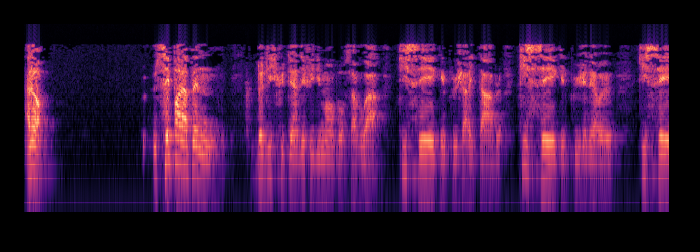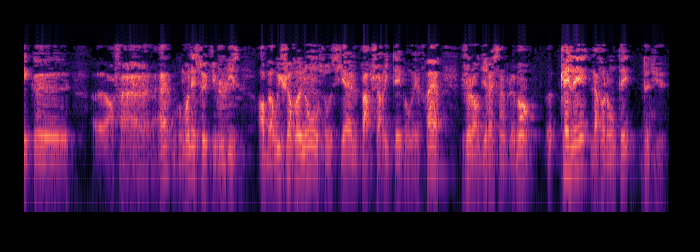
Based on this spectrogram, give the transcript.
Alors, c'est pas la peine de discuter indéfiniment pour savoir qui c'est qui est le plus charitable, qui c'est qui est le plus généreux, qui c'est que, euh, enfin, hein, vous comprenez ceux qui vous disent, ah oh ben oui, je renonce au ciel par charité pour mes frères, je leur dirai simplement, euh, quelle est la volonté de Dieu?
